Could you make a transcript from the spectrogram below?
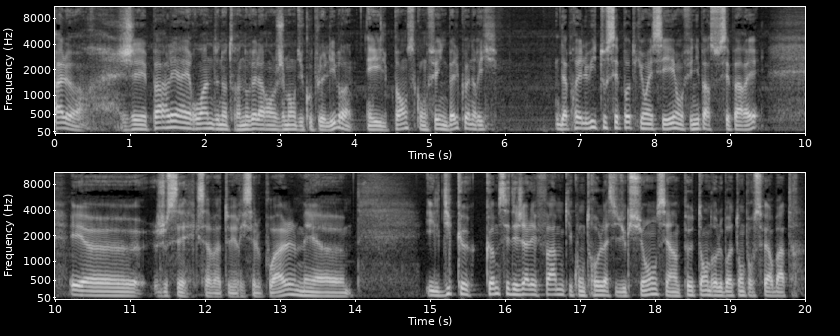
Alors, j'ai parlé à Erwan de notre nouvel arrangement du couple libre et il pense qu'on fait une belle connerie. D'après lui, tous ses potes qui ont essayé ont fini par se séparer. Et euh, je sais que ça va te hérisser le poil, mais euh, il dit que comme c'est déjà les femmes qui contrôlent la séduction, c'est un peu tendre le bâton pour se faire battre.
